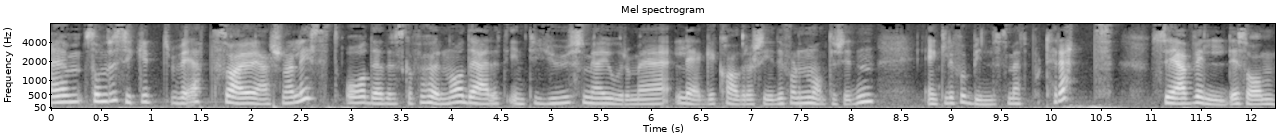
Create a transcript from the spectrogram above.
Um, som dere sikkert vet, så er jo jeg journalist, og det dere skal få høre nå, det er et intervju som jeg gjorde med lege Kaveh Rashidi for noen måneder siden, egentlig i forbindelse med et portrett. Så jeg er veldig sånn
